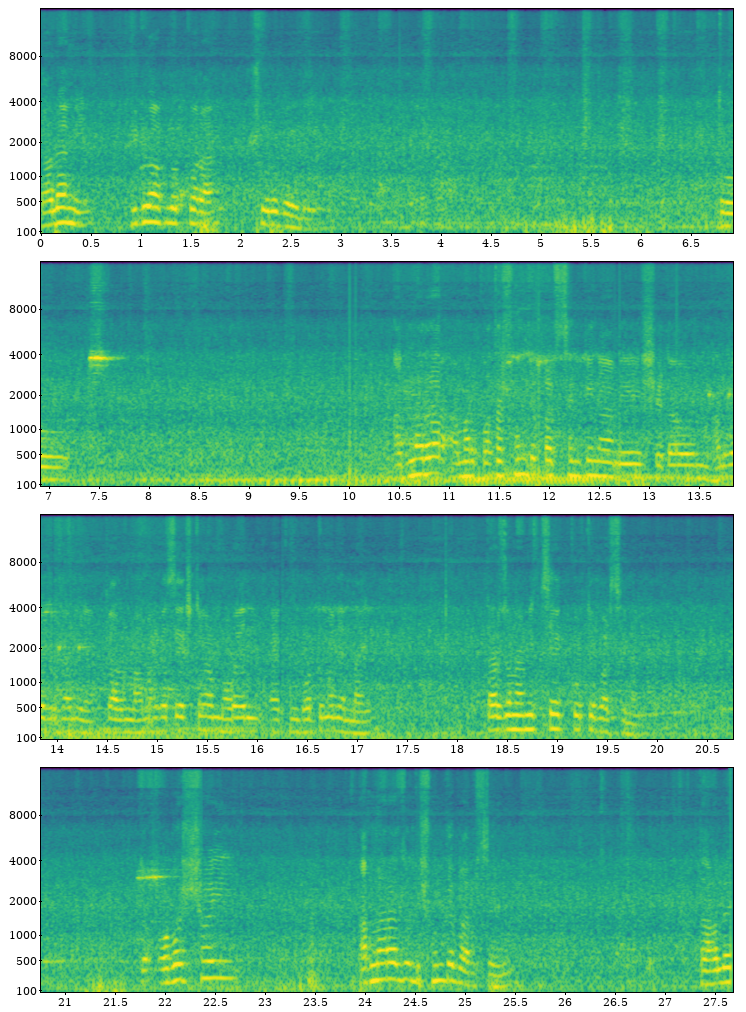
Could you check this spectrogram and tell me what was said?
তাহলে আমি ভিডিও আপলোড করা শুরু করে দিই। তো আপনারা আমার কথা শুনতে পারছেন কি না আমি সেটাও ভালোভাবে জানি, কারণ আমার কাছে এক্সট্রা মোবাইল এখন বর্তমানে নাই। তার জন্য আমি চেক করতে পারছি না। তো অবশ্যই আপনারা যদি শুনতে পারছেন, তাহলে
